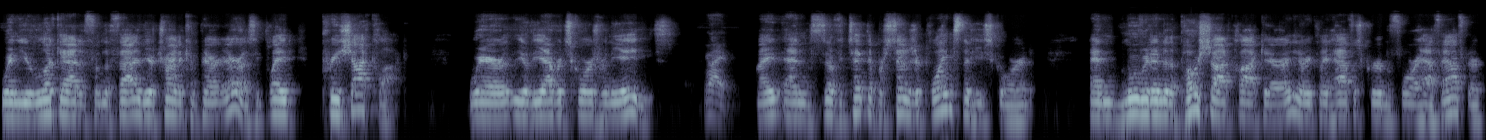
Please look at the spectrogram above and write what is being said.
When you look at it from the fact you're trying to compare eras, he played pre-shot clock, where you know the average scores were in the 80s. Right. Right. And so if you take the percentage of points that he scored and move it into the post shot clock era. You know, he played half his career before, half after.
